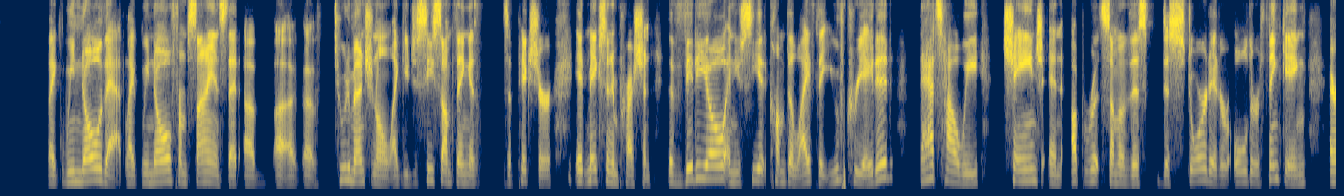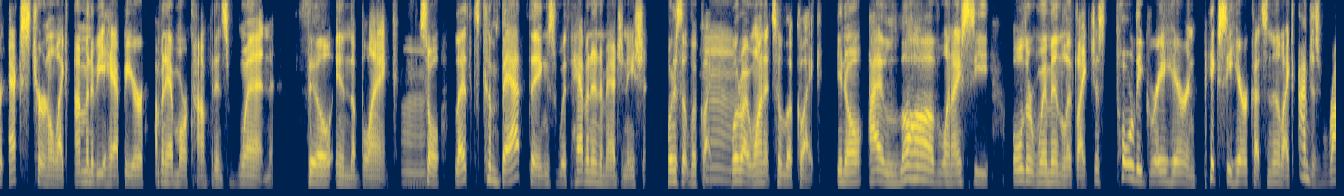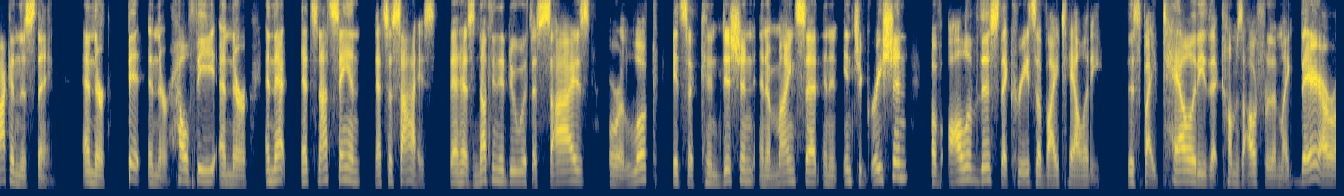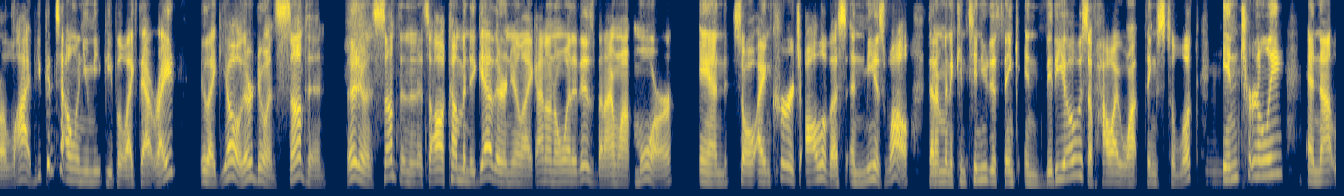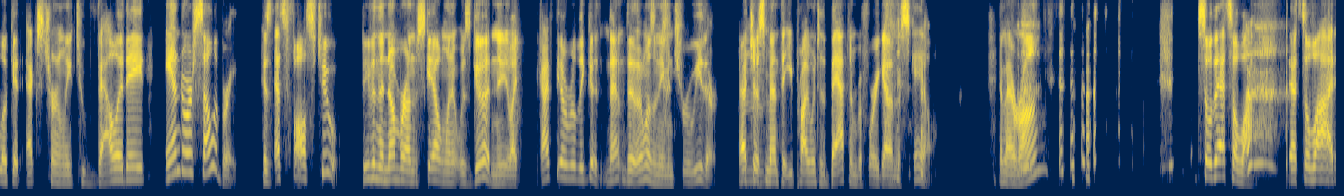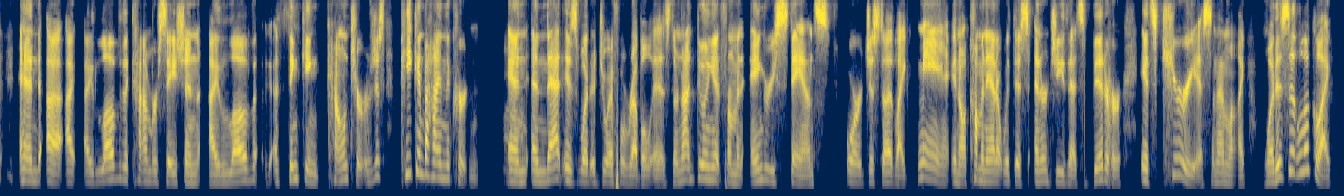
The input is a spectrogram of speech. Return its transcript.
like we know that like we know from science that a, a, a two-dimensional like you just see something as, as a picture it makes an impression. The video and you see it come to life that you've created that's how we change and uproot some of this distorted or older thinking or external like i'm going to be happier i'm going to have more confidence when fill in the blank. Mm. so let's combat things with having an imagination. What does it look like? Mm. what do i want it to look like? You know i love when i see older women with like just totally gray hair and pixie haircuts and they're like i'm just rocking this thing and they're fit and they're healthy and they're and that that's not saying that's a size. That has nothing to do with a size or a look. It's a condition and a mindset and an integration of all of this that creates a vitality. This vitality that comes out for them like they are alive. You can tell when you meet people like that right? You're like yo they're doing something. They're doing something and it's all coming together and you're like i don't know what it is but i want more and so I encourage all of us and me as well that I'm going to continue to think in videos of how I want things to look mm-hmm. internally and not look at externally to validate and or celebrate because that's false too. Even the number on the scale when it was good and you're like, I feel really good. That, that wasn't even true either. That just meant that you probably went to the bathroom before you got on the scale. Am I wrong? so that's a lot. That's a lot. And uh, I, I love the conversation. I love uh, thinking counter or just peeking behind the curtain. And uh-huh. and that is what a joyful rebel is. They're not doing it from an angry stance or just a like me, you know, coming at it with this energy that's bitter. It's curious. And I'm like, what does it look like?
